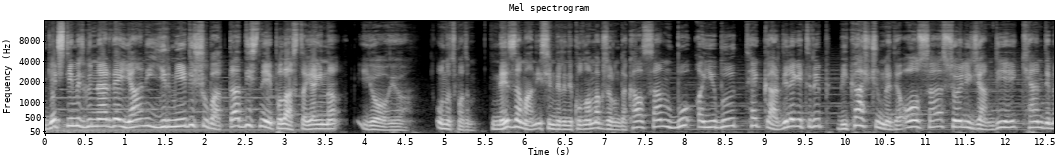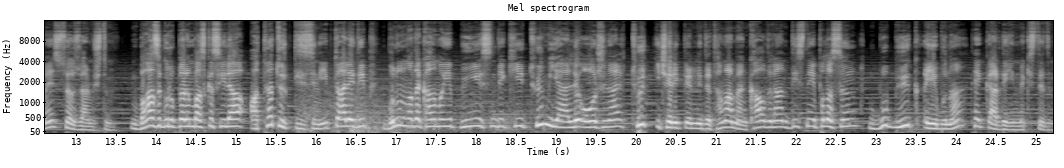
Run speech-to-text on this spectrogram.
Geçtiğimiz günlerde yani 27 Şubat'ta Disney Plus'ta yayınla... Yo yo unutmadım. Ne zaman isimlerini kullanmak zorunda kalsam bu ayıbı tekrar dile getirip birkaç cümlede olsa söyleyeceğim diye kendime söz vermiştim. Bazı grupların baskısıyla Atatürk dizisini iptal edip bununla da kalmayıp bünyesindeki tüm yerli orijinal Türk içeriklerini de tamamen kaldıran Disney Plus'ın bu büyük ayıbına tekrar değinmek istedim.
